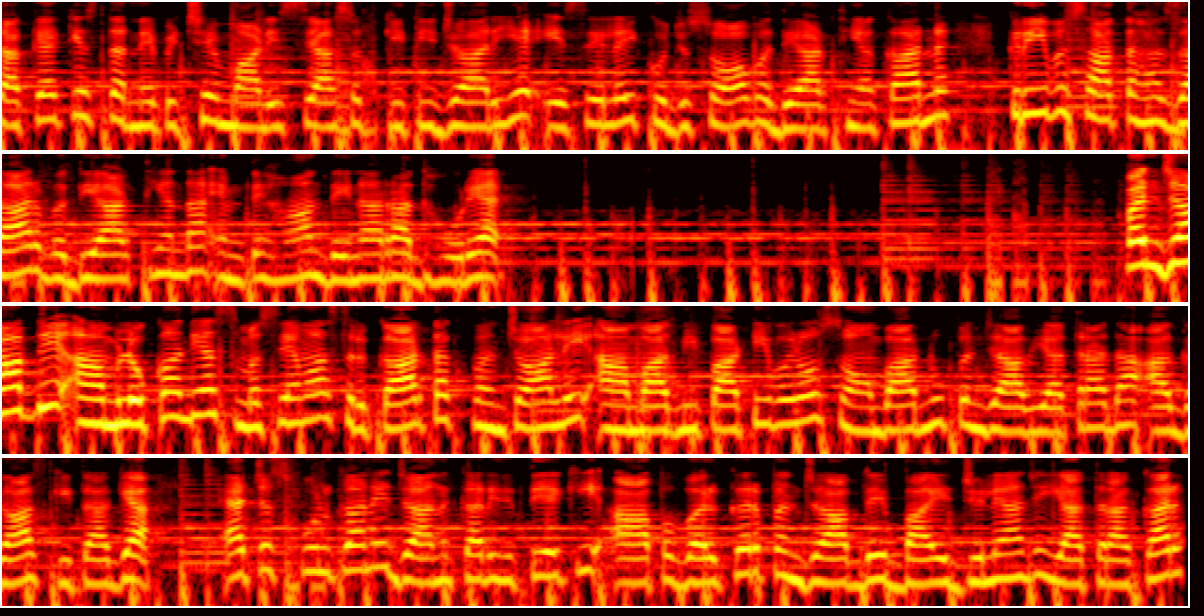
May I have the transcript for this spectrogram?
ਸ਼ੱਕ ਹੈ ਕਿ ਇਸ ਧਰਨੇ ਪਿੱਛੇ ਮਾੜੀ ਸਿਆਸਤ ਕੀਤੀ ਜਾ ਰਹੀ ਹੈ। ਇਸੇ ਲਈ ਕੁਝ 100 ਵਿਦਿਆਰਥੀਆਂ ਕਾਰਨ ਕਰੀਬ 7000 ਵਿਦਿਆਰਥੀਆਂ ਦਾ ਇਮਤਿਹਾਨ ਦੇਣਾ ਰੱਦ ਹੋ ਰਿਹਾ ਹੈ। ਪੰਜਾਬ ਦੇ ਆਮ ਲੋਕਾਂ ਦੀਆਂ ਸਮੱਸਿਆਵਾਂ ਸਰਕਾਰ ਤੱਕ ਪਹੁੰਚਾਉਣ ਲਈ ਆਮ ਆਦਮੀ ਪਾਰਟੀ ਵੱਲੋਂ ਸੋਮਵਾਰ ਨੂੰ ਪੰਜਾਬ ਯਾਤਰਾ ਦਾ ਆਗਾਜ਼ ਕੀਤਾ ਗਿਆ। ਐਚਐਸ ਫੁਲਕਾ ਨੇ ਜਾਣਕਾਰੀ ਦਿੱਤੀ ਹੈ ਕਿ ਆਪ ਵਰਕਰ ਪੰਜਾਬ ਦੇ 22 ਜ਼ਿਲ੍ਹਿਆਂ 'ਚ ਯਾਤਰਾ ਕਰ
